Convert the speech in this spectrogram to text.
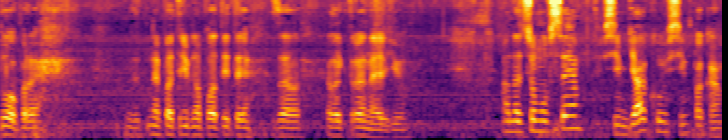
добре. Не потрібно платити за електроенергію. А на цьому все. Всім дякую, всім пока.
